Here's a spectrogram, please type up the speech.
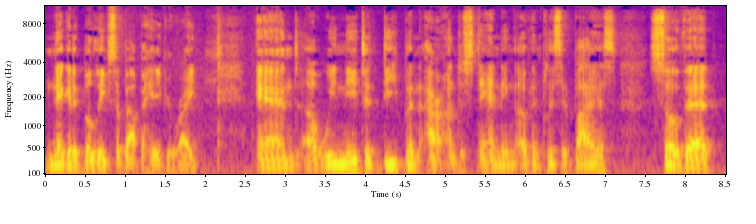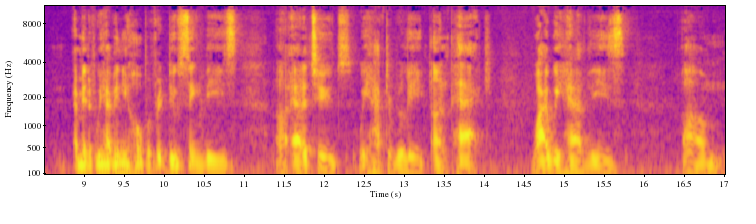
negative beliefs about behavior, right? And uh, we need to deepen our understanding of implicit bias so that, I mean, if we have any hope of reducing these uh, attitudes, we have to really unpack why we have these um,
